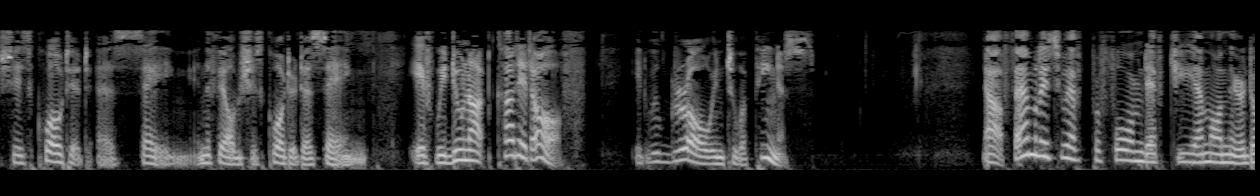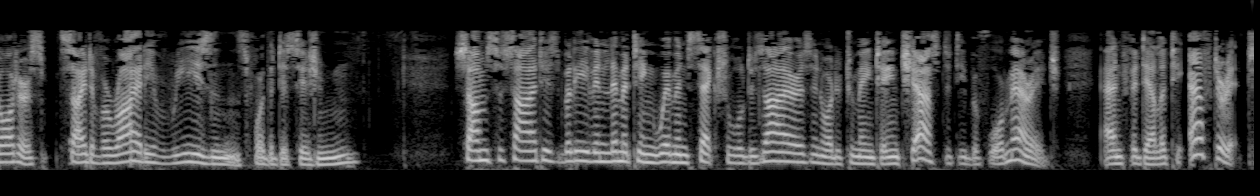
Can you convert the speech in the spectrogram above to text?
she's quoted as saying, in the film, she's quoted as saying, if we do not cut it off, it will grow into a penis. Now, families who have performed FGM on their daughters cite a variety of reasons for the decision. Some societies believe in limiting women's sexual desires in order to maintain chastity before marriage and fidelity after it.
